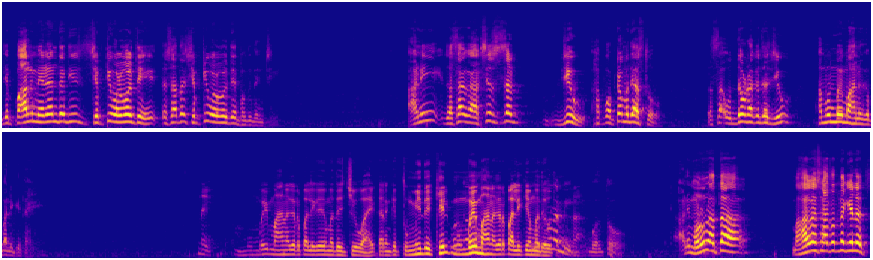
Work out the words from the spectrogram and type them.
जे पाल मेल्यानंतर जी शेपटी वळवळते तसं आता शेपटी वळवळते फक्त त्यांची. आणि जसा राक्षसाचा जीव हा पोपटामध्ये असतो तसा उद्धव ठाकरेचा जीव हा मुंबई महानगरपालिकेत आहे. नाही मुंबई महानगरपालिकेमध्ये जीव आहे कारण की तुम्ही देखील मुंबई महानगरपालिकेमध्ये होता. मी. बोलतो. आणि म्हणून आता महागास हातातनं गेलंच.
